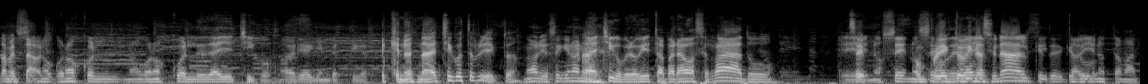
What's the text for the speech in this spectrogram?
Lamentable. No, conozco el, no conozco el detalle chico, habría que investigar. Es que no es nada chico este proyecto. ¿eh? No, yo sé que no es nada ah. chico, pero hoy está parado hace rato. Eh, no sé, no un proyecto binacional que, está bien no está mal.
